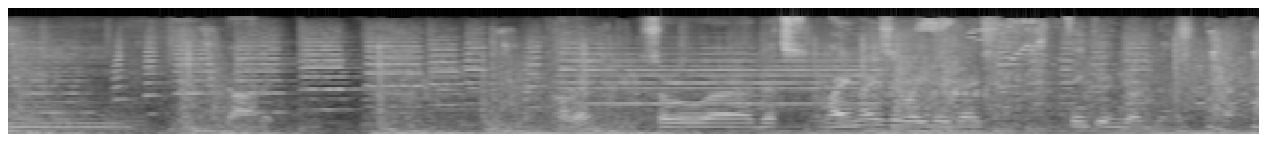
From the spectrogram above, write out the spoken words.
we got it. Alright, so uh, that's Lionizer right there guys. Thank you and God bless.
